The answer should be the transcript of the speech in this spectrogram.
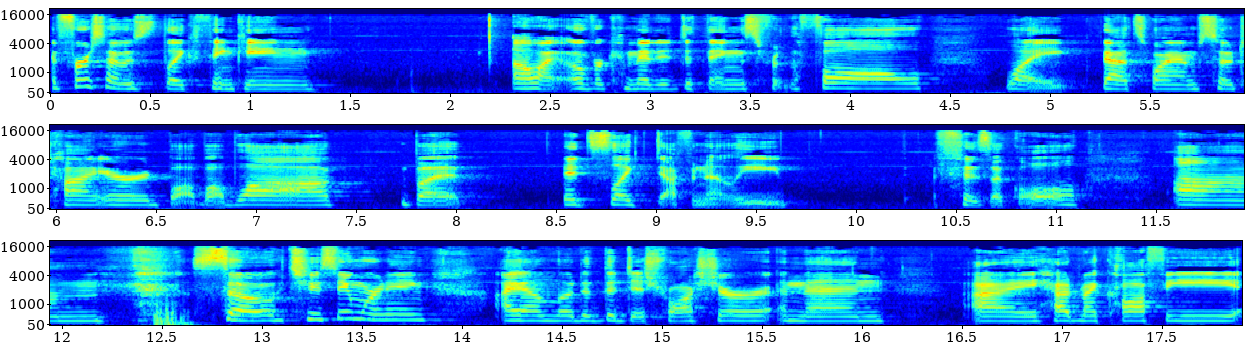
at first I was like thinking, oh, I overcommitted to things for the fall. Like that's why I'm so tired. Blah blah blah. But it's like definitely physical. Um, so Tuesday morning, I unloaded the dishwasher and then I had my coffee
